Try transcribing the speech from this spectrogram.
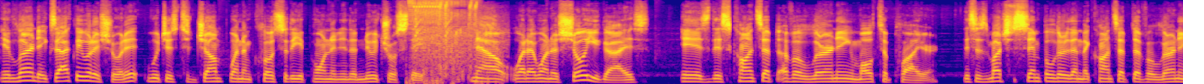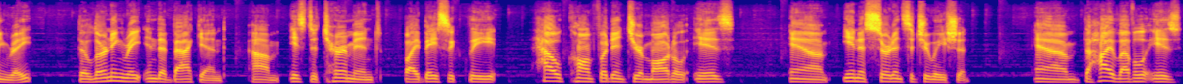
it learned exactly what I showed it, which is to jump when I'm close to the opponent in the neutral state. Now, what I want to show you guys is this concept of a learning multiplier. This is much simpler than the concept of a learning rate. The learning rate in the backend um, is determined by basically how confident your model is um, in a certain situation. Um, the high level is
